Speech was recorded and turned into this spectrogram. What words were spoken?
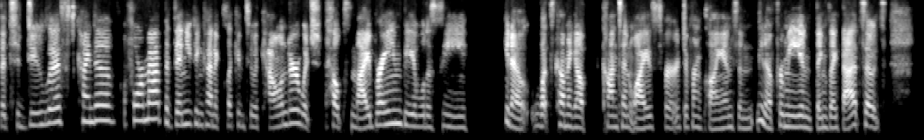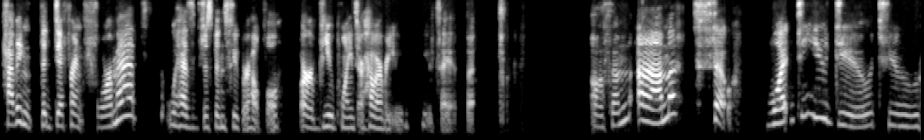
the to-do list kind of format, but then you can kind of click into a calendar, which helps my brain be able to see, you know, what's coming up content wise for different clients and, you know, for me and things like that. So it's having the different formats has just been super helpful or viewpoints or however you you'd say it. But awesome. Um, so what do you do to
